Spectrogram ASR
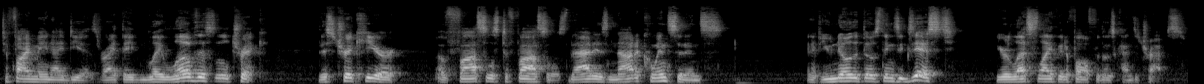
to find main ideas, right? They, they love this little trick. This trick here of fossils to fossils. That is not a coincidence. And if you know that those things exist, you're less likely to fall for those kinds of traps.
